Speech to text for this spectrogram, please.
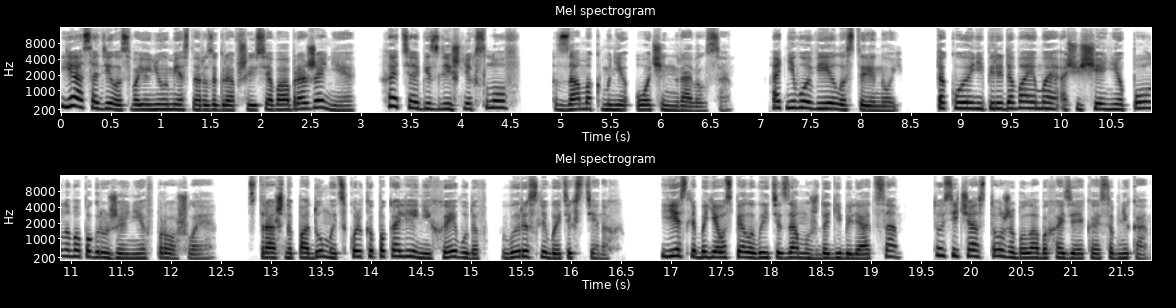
Я осадила свое неуместно разыгравшееся воображение, хотя без лишних слов замок мне очень нравился. От него веяло стариной, такое непередаваемое ощущение полного погружения в прошлое. Страшно подумать, сколько поколений Хейвудов выросли в этих стенах. Если бы я успела выйти замуж до гибели отца, то сейчас тоже была бы хозяйкой особняка.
